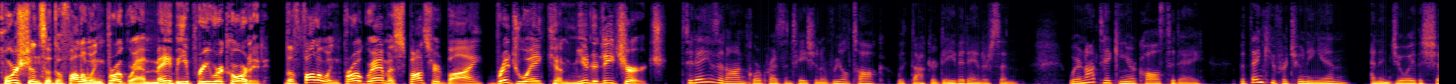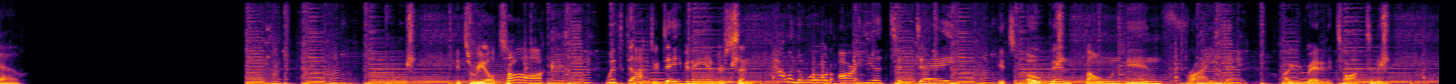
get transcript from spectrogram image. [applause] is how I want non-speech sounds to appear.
Portions of the following program may be pre recorded. The following program is sponsored by Bridgeway Community Church. Today is an encore presentation of Real Talk with Dr. David Anderson. We're not taking your calls today, but thank you for tuning in and enjoy the show. It's Real Talk with Dr. David Anderson. How in the world are you today? It's Open Phone In Friday. Are you ready to talk to me?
